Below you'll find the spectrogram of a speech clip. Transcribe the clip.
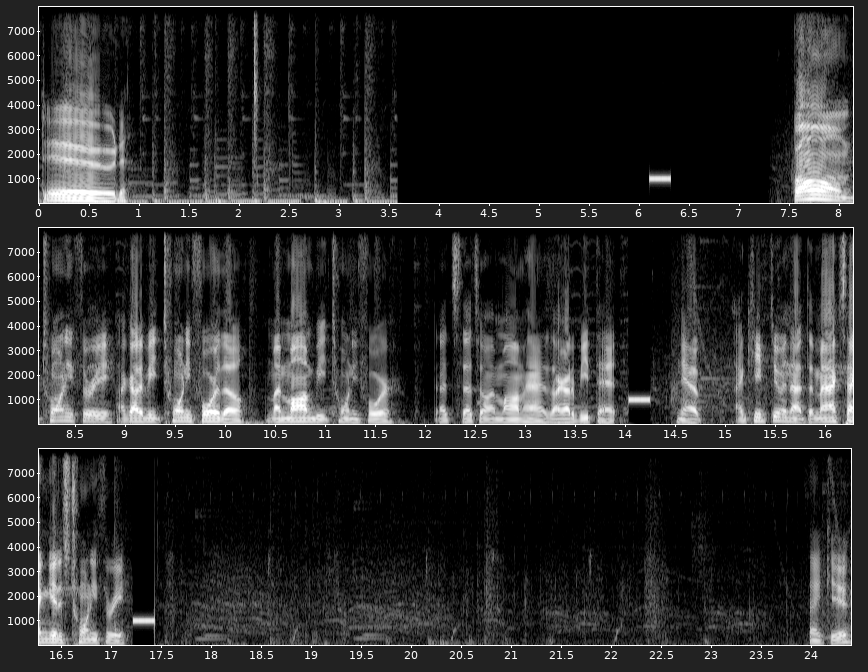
Dude. Boom, 23. I gotta beat 24 though. My mom beat 24. That's that's what my mom has. I gotta beat that. Yep. I keep doing that. The max I can get is 23. Thank you.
